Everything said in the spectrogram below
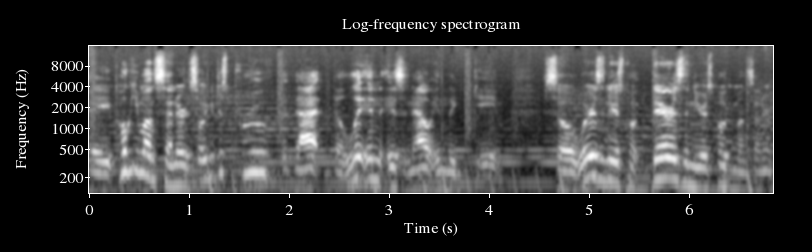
a Pokemon Center so I can just prove that the Litten is now in the game. So where's the nearest? Po there is the nearest Pokemon Center.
